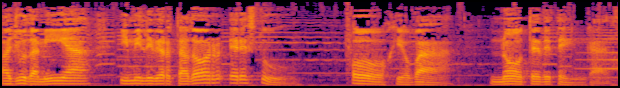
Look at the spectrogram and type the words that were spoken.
ayuda mía, y mi libertador eres tú. Oh Jehová, no te detengas.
